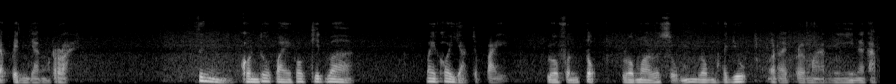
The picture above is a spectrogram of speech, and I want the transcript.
จะเป็นอย่างไร ซึ่งคนทั่วไปก็คิดว่าไม่ค่อยอยากจะไปกลัวฝนตกกลัวมรสุมลมพายุอะไรประมาณนี้นะครับ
